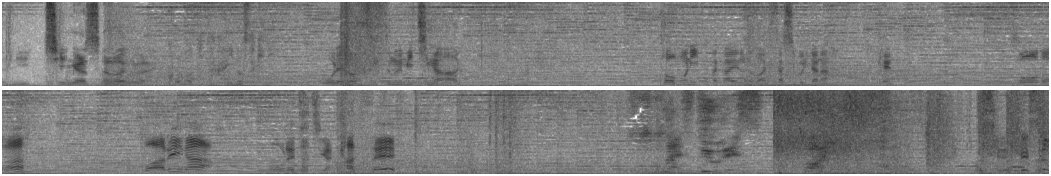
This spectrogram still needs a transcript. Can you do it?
に血が騒ぐわこの戦いの先に俺の進む道がある。共に戦えるのは久しぶりだなケン。そうだな。悪いな。俺たちが勝つぜ。Let's do this! 集中しろ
